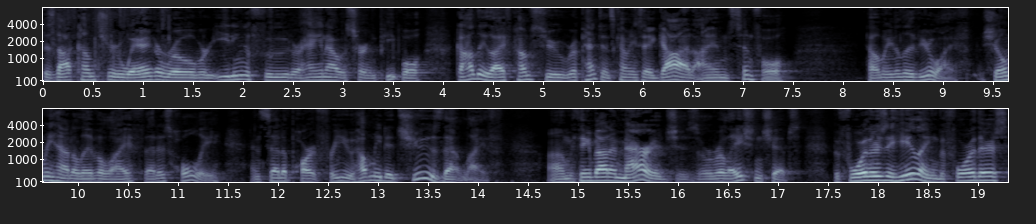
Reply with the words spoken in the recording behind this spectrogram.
does not come through wearing a robe or eating a food or hanging out with certain people. Godly life comes through repentance, coming and say, God, I am sinful. Help me to live your life. Show me how to live a life that is holy and set apart for you. Help me to choose that life. Um, we think about in marriages or relationships. Before there's a healing, before there's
